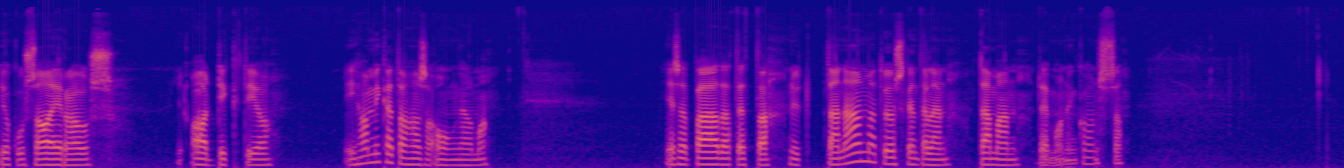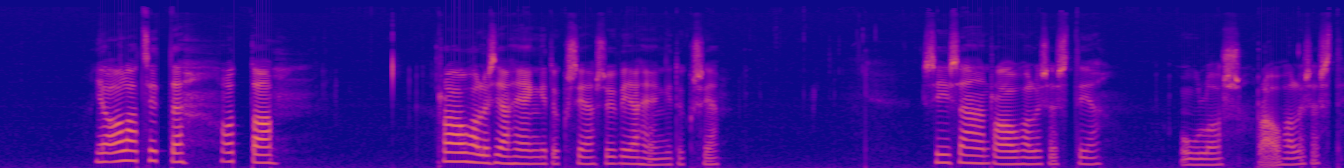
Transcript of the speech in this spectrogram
joku sairaus, addiktio, ihan mikä tahansa ongelma. Ja sä päätät, että nyt tänään mä työskentelen tämän demonin kanssa. Ja alat sitten ottaa rauhallisia hengityksiä, syviä hengityksiä. Sisään rauhallisesti ja ulos rauhallisesti.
